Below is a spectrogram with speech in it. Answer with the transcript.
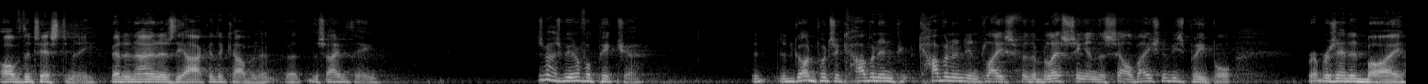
of the Testimony, better known as the Ark of the Covenant, but the same thing, is the most beautiful picture. That, God puts a covenant, covenant in place for the blessing and the salvation of his people, represented by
